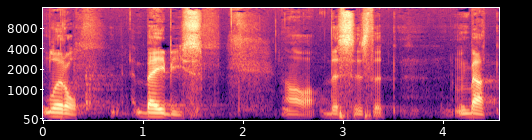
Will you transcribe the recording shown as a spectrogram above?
little babies. Oh, this is the, I'm about,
